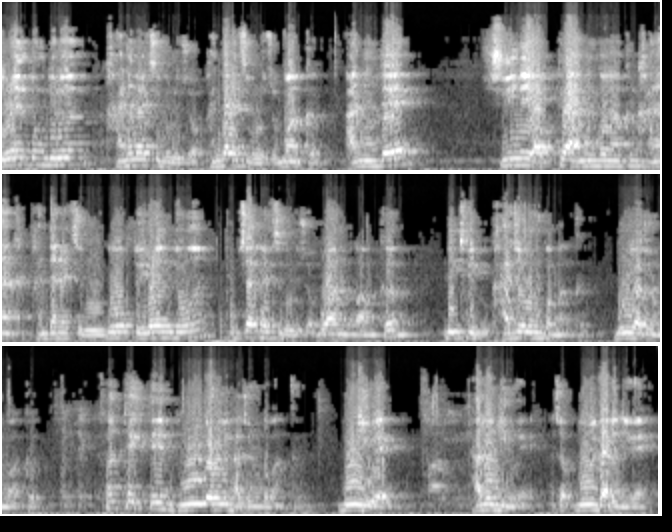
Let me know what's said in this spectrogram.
이런 행동들은 가능할지 모르죠. 간단할지 모르죠. 뭐만큼 아는데 주인의 옆에 앉는 것만큼 가난, 간단할지 모르고 또 이런 행동은 복잡할지 모르죠. 뭐 하는 것만큼 retrieve 가져오는 것만큼 뭘 가져오는 것만큼 선택된 물건을 가져오는 것만큼 뭐 이외 다룬 이후에 맞죠? 뭘 다룬 이후에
